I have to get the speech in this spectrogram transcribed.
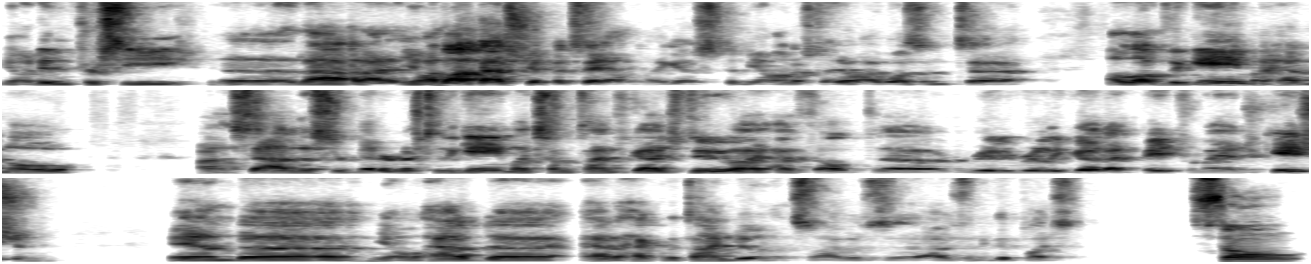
you know I didn't foresee that. I, you know I thought that ship had sailed. I guess to be honest, I I wasn't. I loved the game. I had no. Uh, sadness or bitterness to the game, like sometimes guys do. I, I felt uh, really, really good. I paid for my education and uh, you know had uh, had a heck of a time doing it. So I was uh, I was in a good place. So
